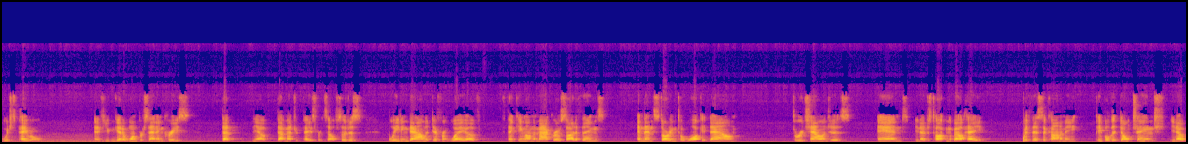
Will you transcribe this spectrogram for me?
which is payroll. And if you can get a one percent increase, that you know that metric pays for itself. So just leading down a different way of thinking on the macro side of things and then starting to walk it down through challenges and you know just talking about hey with this economy people that don't change you know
